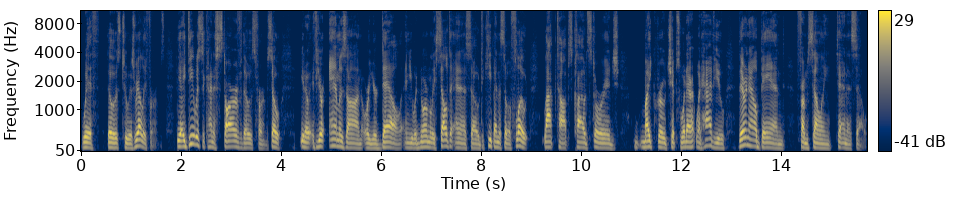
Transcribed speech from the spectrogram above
with those two Israeli firms. The idea was to kind of starve those firms. So you know, if you're Amazon or you're Dell and you would normally sell to NSO to keep NSO afloat, laptops, cloud storage, microchips, whatever, what have you, they're now banned from selling to NSO.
